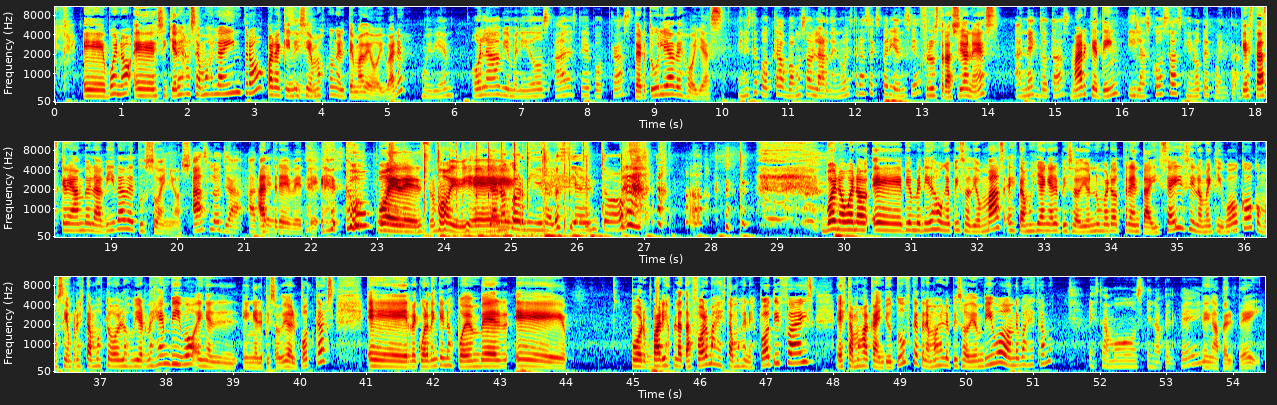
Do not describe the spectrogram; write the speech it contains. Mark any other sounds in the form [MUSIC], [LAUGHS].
Eh, bueno, eh, si quieres hacemos la intro para que Sí. iniciemos con el tema de hoy, ¿vale? Muy bien. Hola, bienvenidos a este podcast. Tertulia de joyas, En este podcast vamos a hablar de nuestras experiencias, frustraciones, anécdotas marketing, y las cosas que no te cuentan. que estás creando la vida de tus sueños. Hazlo ya, atrévete. Atrévete, [LAUGHS] [LAUGHS] tú puedes, muy bien. Ya no coordino, lo siento. [LAUGHS] Bueno, bueno, eh, bienvenidos a un episodio más. Estamos ya en el episodio número 36, si no me equivoco. Como siempre, estamos todos los viernes en vivo en el, en el episodio del podcast. Eh, recuerden que nos pueden ver eh, por varias plataformas. Estamos en Spotify, estamos acá en YouTube, que tenemos el episodio en vivo. ¿Dónde más estamos? Estamos en Apple Pay. En Apple Pay.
